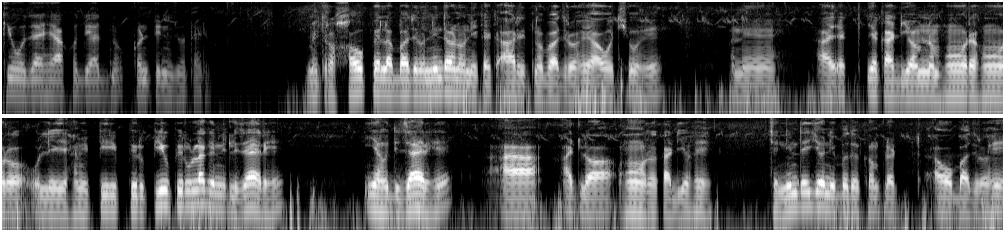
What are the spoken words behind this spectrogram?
કેવો જાય છે આખો દી આજનો? કન્ટિન્યુ જોતા રહ્યો. મિત્રો, સૌ પહેલાં બાજરો નીંદાણોની કંઈક આ રીતનો બાજરો છે આવો થયો છે અને આ એક એક આડિયો આમને આમ હોરે હોરો ઓલી હમી પીરી પીરું પીરું પીરું લાગે ને એટલે જાહેર છે અહીંયા સુધી જાહેર છે આ આટલો હોરો કાઢ્યો છે જે નીંદાઈ ગયો ને એ બધો કમ્પ્લીટ આવો બાજરો છે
